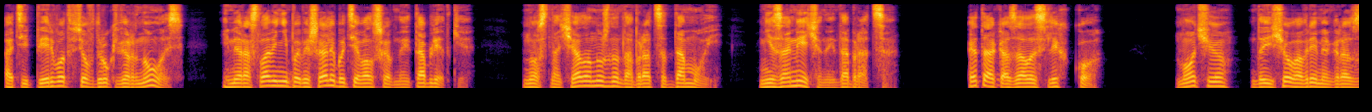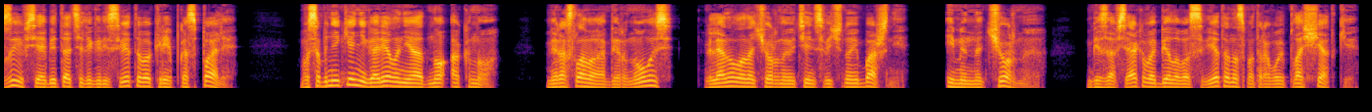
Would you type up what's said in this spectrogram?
А теперь вот все вдруг вернулось, и Мирославе не помешали бы те волшебные таблетки. Но сначала нужно добраться домой, незамеченной добраться. Это оказалось легко. Ночью, да еще во время грозы, все обитатели Горисветова крепко спали. В особняке не горело ни одно окно. Мирослава обернулась, глянула на черную тень свечной башни. Именно черную, безо всякого белого света на смотровой площадке.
